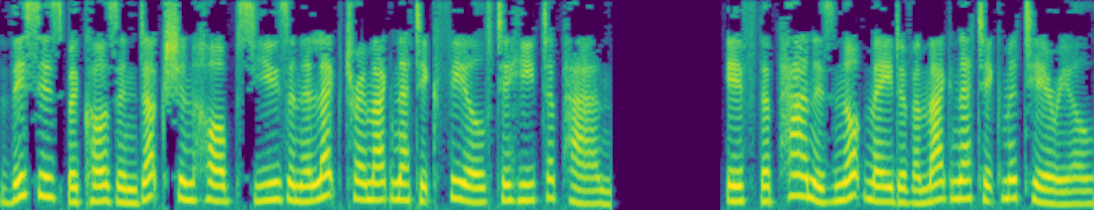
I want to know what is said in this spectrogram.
This is because induction hobs use an electromagnetic field to heat a pan. If the pan is not made of a magnetic material,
